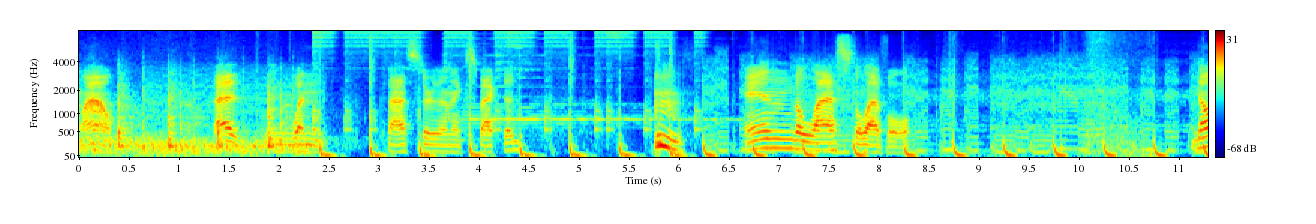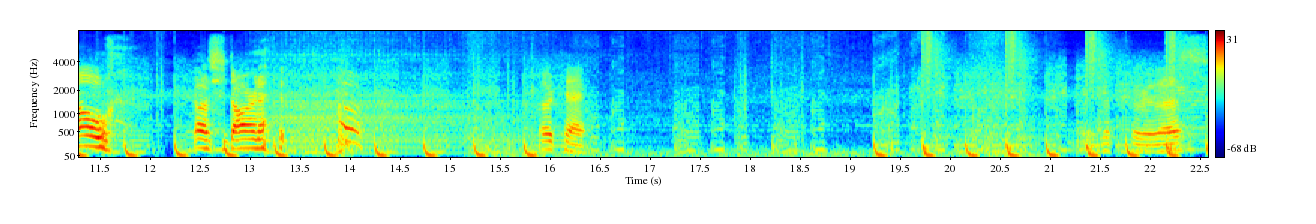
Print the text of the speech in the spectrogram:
Wow. That went faster than expected. and the last level. No! Gosh darn it. Okay. Zip through this.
